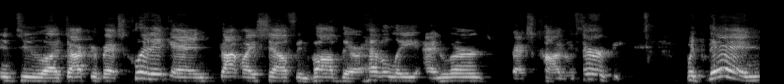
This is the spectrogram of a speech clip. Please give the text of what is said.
into uh, Dr. Beck's clinic and got myself involved there heavily and learned Beck's cognitive therapy. But then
